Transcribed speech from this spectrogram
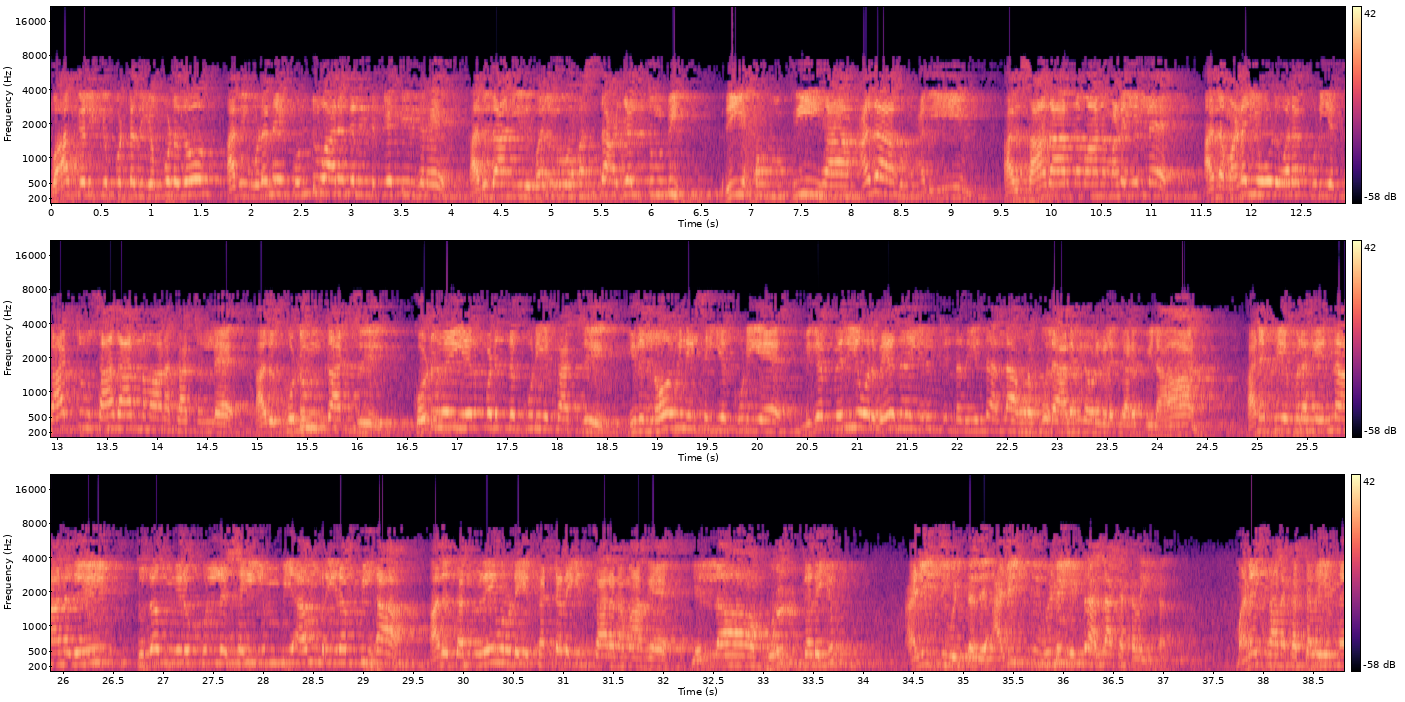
வாக்களிக்கப்பட்டது எப்பொழுதோ? அதை உடனே கொண்டு வாருங்கள் என்று கேட்டீர்களே. அதுதான் இது. வல்ஹுவ மஸ்தாஜல் தும்பி ரீஹம் ஃபீஹா அதாபும் அலீம். அது சாதாரணமான மழை இல்ல. அந்த மழையோடு வரக்கூடிய காற்றும் சாதாரணமான காற்று இல்ல. அது கொடும் காற்று. கொடுமை ஏற்படுத்தக்கூடிய காற்று. இது நோவினை செய்யக்கூடிய மிகப்பெரிய ஒரு வேதனை இருக்கின்றது என்று அல்லாஹ் ரபுல் அளவில் அவர்களுக்கு அனுப்பினான். அனுப்பிய பிறகு என்ன ஆனது? துதம்மிருக்குள்ள செய்யும் அம்ரி ரப்பிஹா. அது தன் இறைவனுடைய கட்டளையின் காரணமாக எல்லா பொருட்களையும் அழித்து விட்டது அழித்து விடு என்று அல்லாஹ் கட்டளையிட்டார் மழைக்கான கட்டளை என்ன?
